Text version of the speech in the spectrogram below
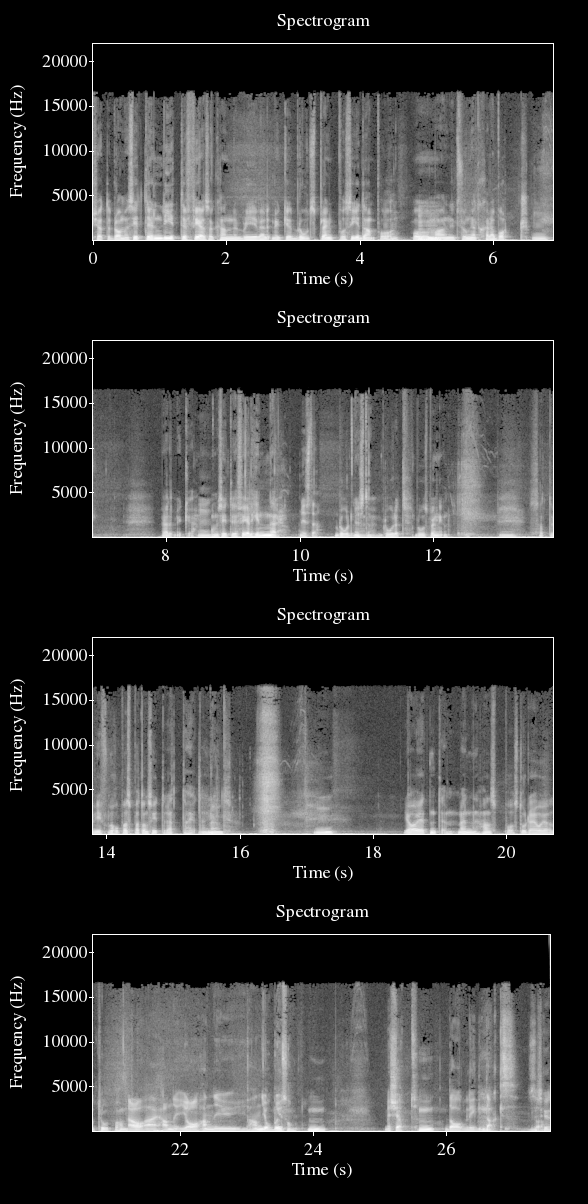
köttet bra. Men sitter den lite fel så kan det bli väldigt mycket blodsprängt på sidan. på Mhm. Och Mhm. man är tvungen att skära bort Mm, väldigt mycket. Mm. Om det sitter i fel hinnor. just det. Blod, Just det. Blodet, blodsprängningen. Mm. Så att vi får hoppas på att de sitter rätt helt Mm. enkelt. Mm. Jag vet inte, men han påstod det och jag tror på honom. Ja, han, ja han, är ju, han jobbar ju som Mm. med kött Mm. dagligdags. Så att, eh,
